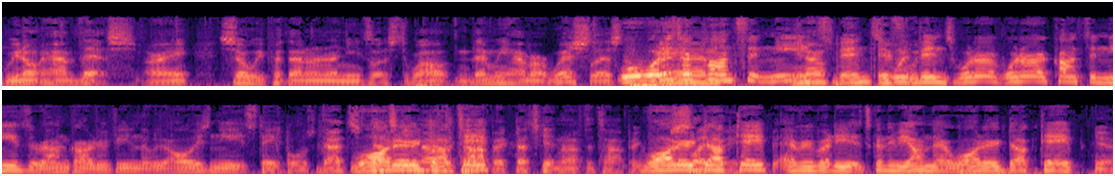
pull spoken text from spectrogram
We don't have this, all right. So we put that on our needs list. Well, then we have our wish list. Well, what is our constant needs, know, Vince? if What- we- Vince, what are what are our constant needs around Garden of Eden that we always need? Staples. That's water, that's getting off duct the tape, topic. That's getting off the topic. water, slightly. duct tape. Everybody, it's going to be on there. Water, duct tape. Yeah.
